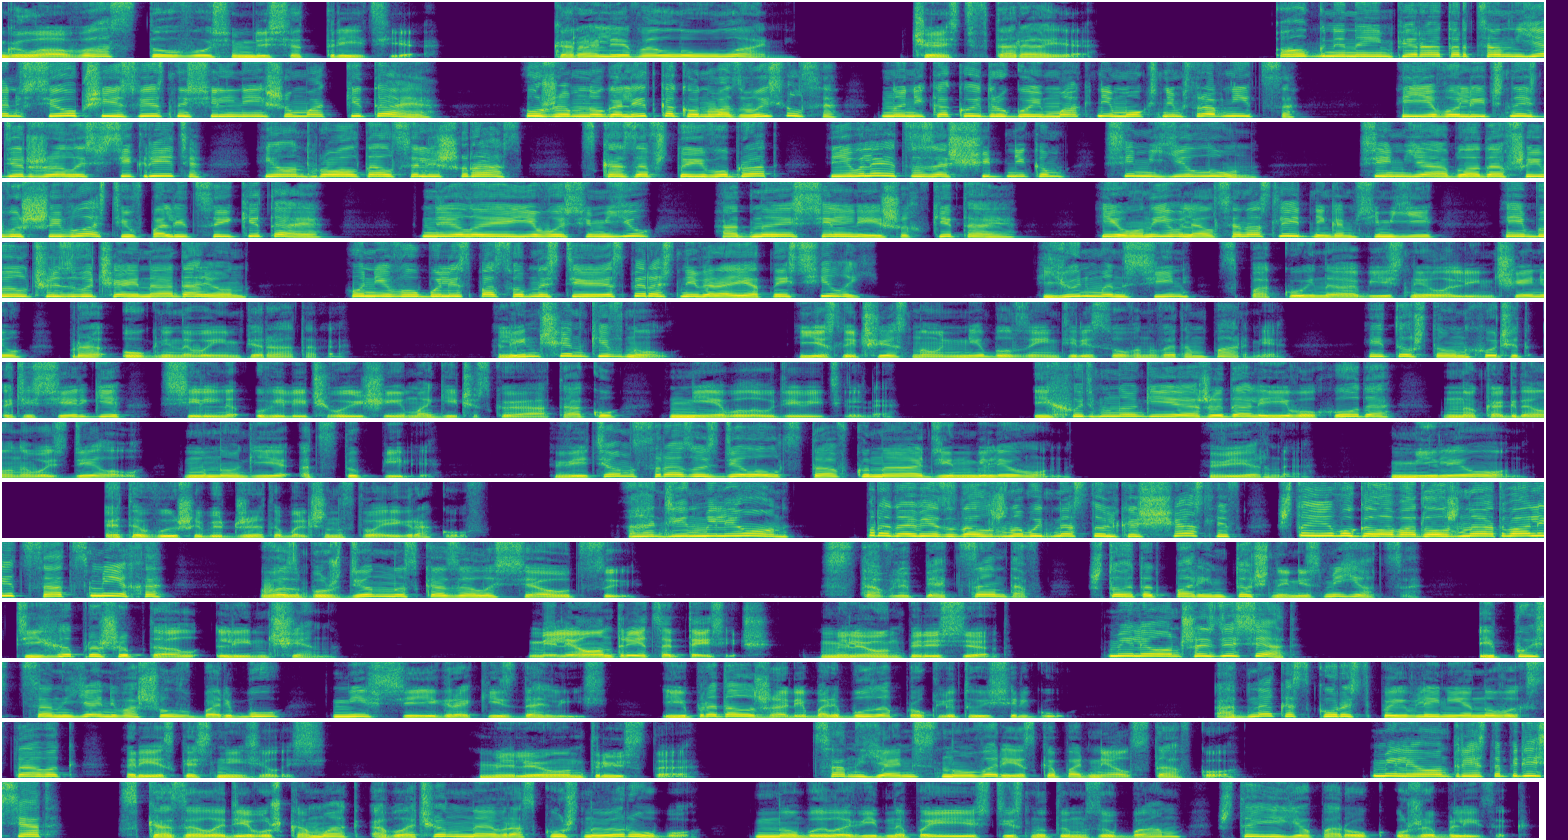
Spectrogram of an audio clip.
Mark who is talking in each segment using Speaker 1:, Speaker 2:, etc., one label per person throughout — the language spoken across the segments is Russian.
Speaker 1: Глава 183. Королева Лаулань. Часть вторая.
Speaker 2: Огненный император Цаньянь всеобще известный сильнейший маг Китая. Уже много лет, как он возвысился, но никакой другой маг не мог с ним сравниться. Его личность держалась в секрете, и он проболтался лишь раз, сказав, что его брат является защитником семьи Лун, семья, обладавшей высшей властью в полиции Китая, делая его семью одной из сильнейших в Китае и он являлся наследником семьи и был чрезвычайно одарен. У него были способности Эспера с невероятной силой.
Speaker 1: Юнь Мэн Синь спокойно объяснила Лин Ченю про огненного императора. Лин Чен кивнул. Если честно, он не был заинтересован в этом парне, и то, что он хочет эти серьги, сильно увеличивающие магическую атаку, не было удивительно. И хоть многие ожидали его хода, но когда он его сделал, многие отступили — ведь он сразу сделал ставку на 1 миллион. Верно, миллион. Это выше бюджета большинства игроков.
Speaker 2: «Один миллион! Продавец должно быть настолько счастлив, что его голова должна отвалиться от смеха!»
Speaker 1: Возбужденно сказала Сяо Ци.
Speaker 2: «Ставлю пять центов, что этот парень точно не смеется!»
Speaker 1: Тихо прошептал Лин Чен.
Speaker 3: «Миллион тридцать тысяч!»
Speaker 1: «Миллион пятьдесят!»
Speaker 2: «Миллион шестьдесят!»
Speaker 1: И пусть Цан Янь вошел в борьбу, не все игроки сдались и продолжали борьбу за проклятую серьгу. Однако скорость появления новых ставок резко снизилась. «Миллион триста». Цан Янь снова резко поднял ставку.
Speaker 2: «Миллион триста пятьдесят», —
Speaker 1: сказала девушка-маг, облаченная в роскошную робу, но было видно по ее стиснутым зубам, что ее порог уже близок.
